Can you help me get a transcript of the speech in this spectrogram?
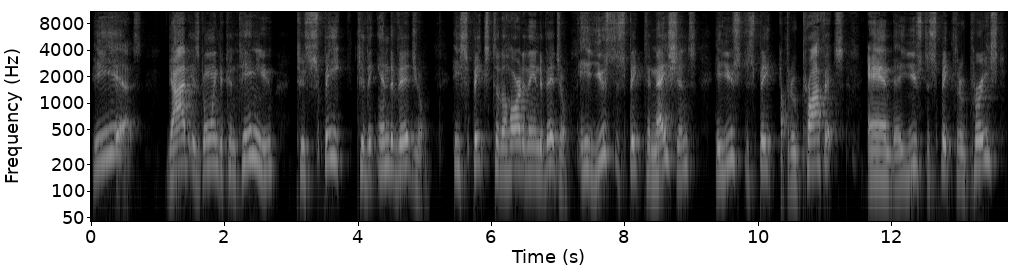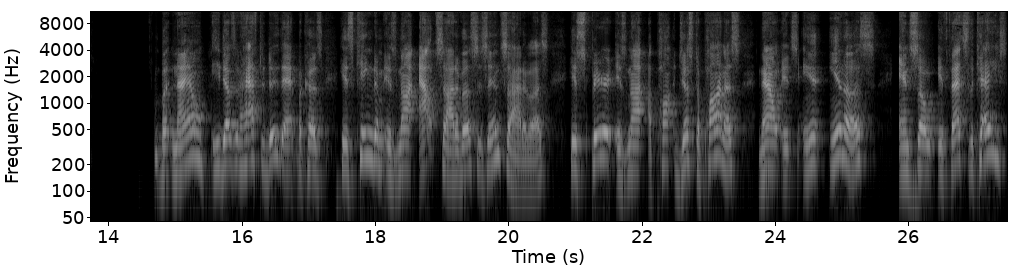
He is. God is going to continue to speak to the individual. He speaks to the heart of the individual. He used to speak to nations. He used to speak through prophets and he used to speak through priests. But now he doesn't have to do that because his kingdom is not outside of us, it's inside of us. His spirit is not upon, just upon us. Now it's in, in us. And so if that's the case,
